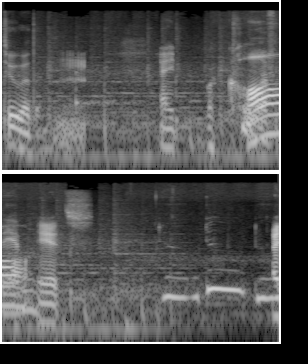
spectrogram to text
Two of them. I recall them. it's. I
